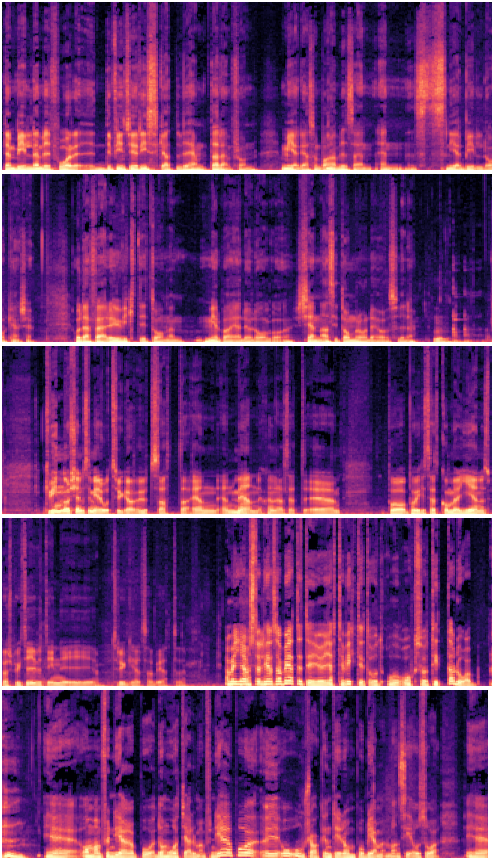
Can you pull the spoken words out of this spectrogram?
den bilden vi får, det finns ju risk att vi hämtar den från media som bara visar en, en sned bild då kanske. Och därför är det ju viktigt då med medborgardialog och känna sitt område och så vidare. Mm. Kvinnor känner sig mer otrygga och utsatta än, än män generellt sett. Eh, på, på vilket sätt kommer genusperspektivet in i, trygghetsarbetet? trygghetsarbete? Ja, men jämställdhetsarbetet är ju jätteviktigt och, och också titta då eh, om man funderar på de åtgärder man funderar på eh, och orsaken till de problemen man ser och så. Eh,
